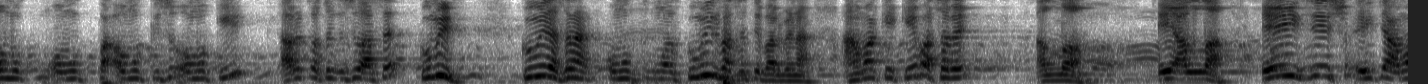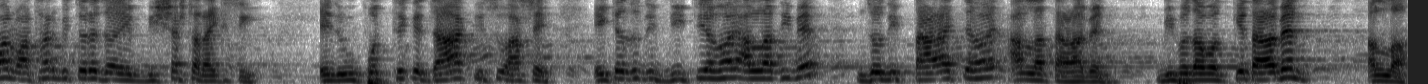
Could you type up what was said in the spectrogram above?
অমুক অমুক অমুক কিছু, অমুক কি আরও কত কিছু আছে? কুমির। কুমির আছে না? অমুক, কুমির বাঁচাতে পারবে না। আমাকে কে বাঁচাবে? আল্লাহ এই আল্লাহ, এই যে এই যে আমার মাথার ভিতরে যে বিশ্বাসটা রাখছি এই যে উপর থেকে যা কিছু আসে, এটা যদি দিতে হয় আল্লাহ দিবে, যদি তাড়াইতে হয় আল্লাহ তাড়াবেন। বিপদ আপদ কে তাড়াবেন? আল্লাহ।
